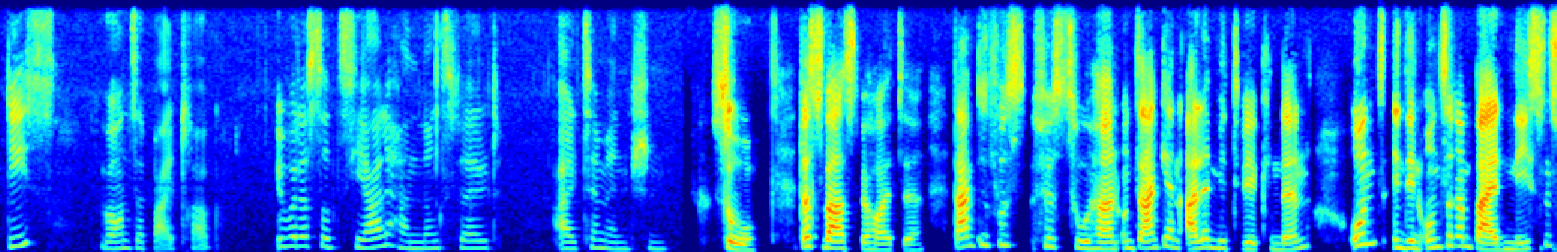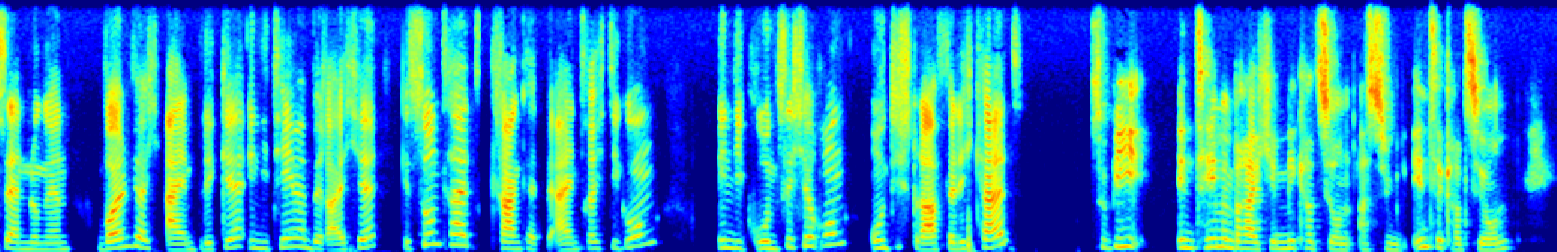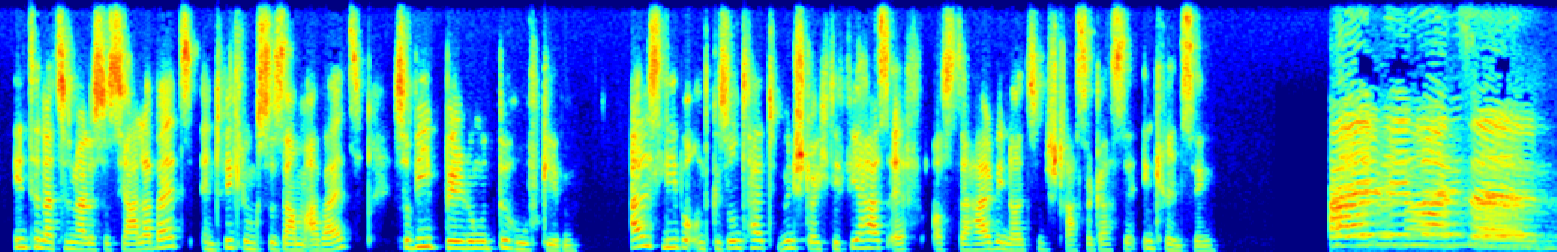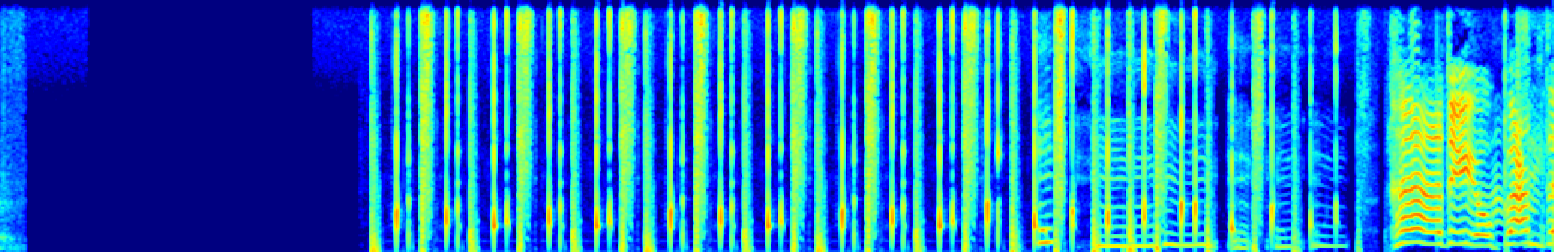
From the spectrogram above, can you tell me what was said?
Dies war unser Beitrag über das soziale Handlungsfeld alte Menschen. So, das war's für heute. Danke fürs, fürs Zuhören und danke an alle Mitwirkenden. Und in den unseren beiden nächsten Sendungen wollen wir euch Einblicke in die Themenbereiche Gesundheit, Krankheit, Beeinträchtigung, in die Grundsicherung und die Straffälligkeit sowie in Themenbereiche Migration, Asyl, Integration, internationale Sozialarbeit, Entwicklungszusammenarbeit sowie Bildung und Beruf geben. Alles Liebe und Gesundheit wünscht euch die 4HSF aus der HLW 19 Straßegasse in Grinzing. HLW 19! Radiobande.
